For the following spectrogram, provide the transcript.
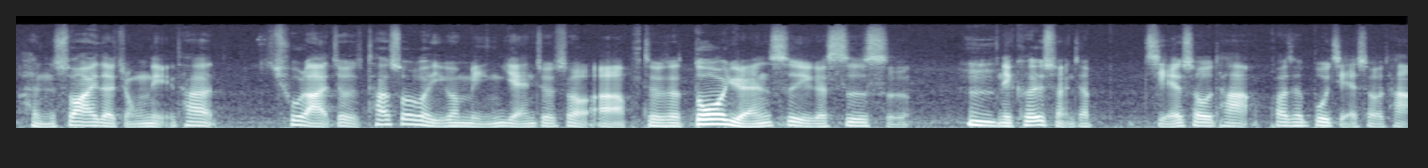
很帅的总理，他出来就他说过一个名言，就是说啊，就是多元是一个事实，嗯你可以选择接受它，或者不接受它。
